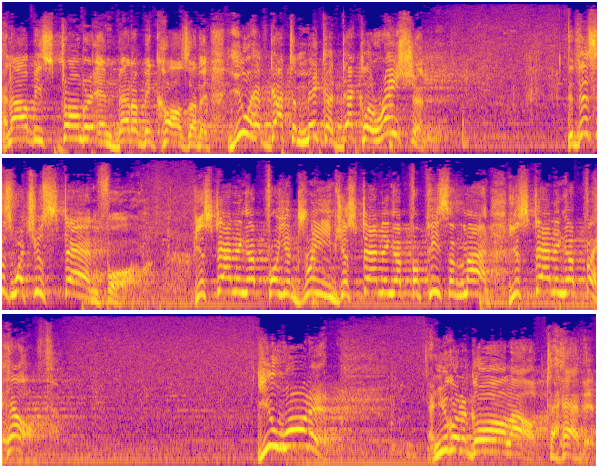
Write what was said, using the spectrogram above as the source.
And I'll be stronger and better because of it. You have got to make a declaration this is what you stand for. You're standing up for your dreams. You're standing up for peace of mind. You're standing up for health. You want it. And you're going to go all out to have it.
